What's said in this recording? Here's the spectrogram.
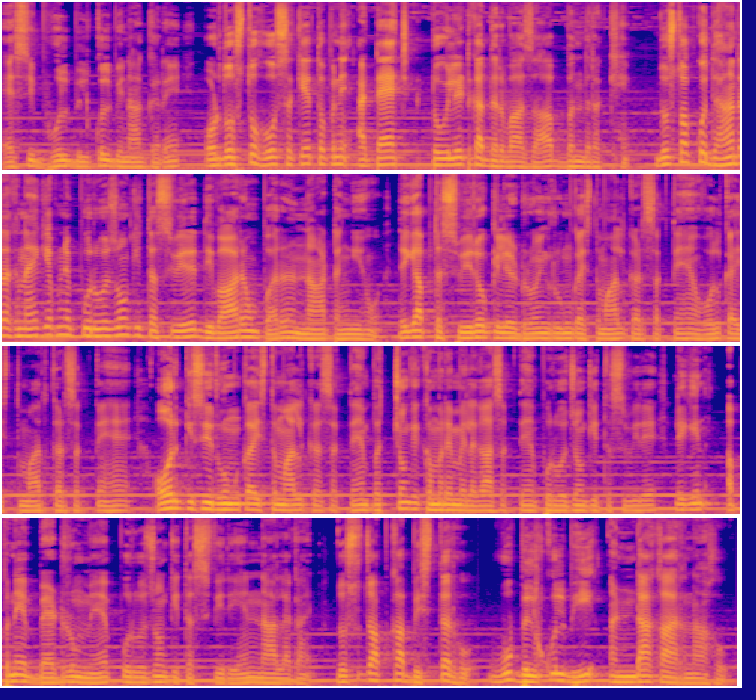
ऐसी भूल बिल्कुल भी ना करें। और दोस्तों, हो सके तो अपने अटैच टॉयलेट का दरवाज़ा बंद रखें। दोस्तों, आपको ध्यान रखना है कि अपने पूर्वजों की तस्वीरें दीवारों पर ना टंगी हो। देखिए, आप तस्वीरों के लिए ड्राइंग रूम का इस्तेमाल कर सकते हैं, हॉल का इस्तेमाल कर सकते हैं, और किसी रूम का इस्तेमाल कर सकते हैं, बच्चों के कमरे में लगा सकते हैं पूर्वजों की तस्वीरें, लेकिन अपने बेडरूम में पूर्वजों की तस्वीरें ना लगाएँ। दोस्तों, जो आपका बिस्तर हो, वो बिल्कुल भी अंडाकार ना हो।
